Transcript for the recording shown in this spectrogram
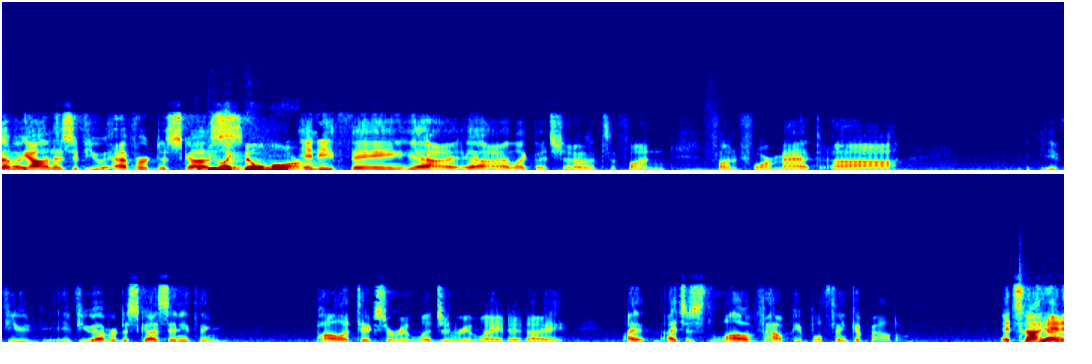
I'm gonna be honest. If you ever discuss I'll be like Bill Maher. anything, yeah, yeah, I like that show. It's a fun, fun format. Uh, if you if you ever discuss anything politics or religion related, I, I, I just love how people think about them. It's not, Yeah, and,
